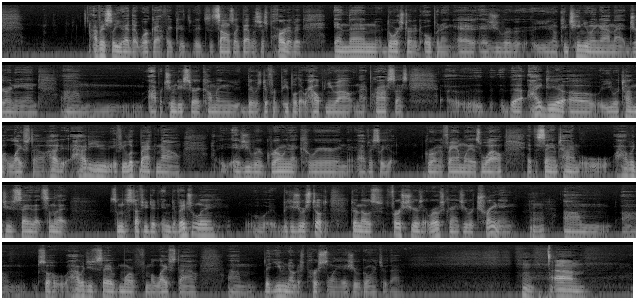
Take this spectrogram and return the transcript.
Obviously, you had that work ethic. It, it, it sounds like that was just part of it, and then doors started opening as, as you were, you know, continuing on that journey. And um, opportunities started coming, there was different people that were helping you out in that process. Uh, the idea of you were talking about lifestyle. How do, how do you, if you look back now, as you were growing that career and obviously growing a family as well at the same time, how would you say that some of that, some of the stuff you did individually, because you were still during those first years at Rosecrance, you were training. Mm-hmm. Um, um, so, how would you say more from a lifestyle um, that you noticed personally as you were going through that? Hmm. Um,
